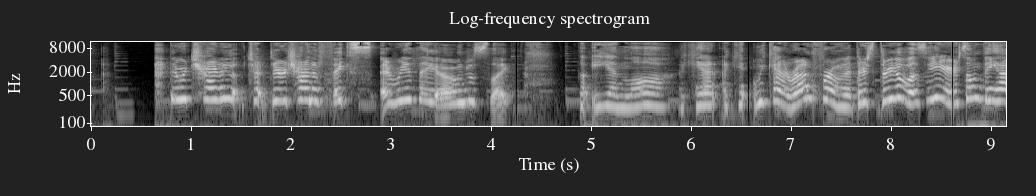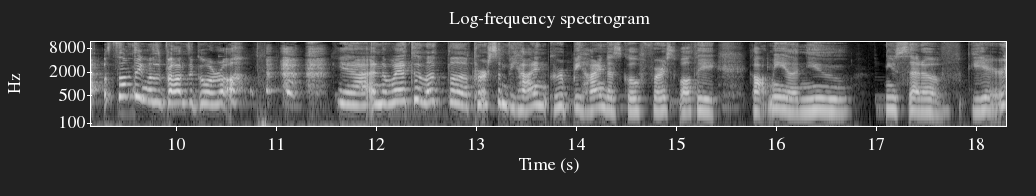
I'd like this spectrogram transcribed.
they were trying to, they were trying to fix everything. I'm just like, Ian Law. I can't, I can't, we can't run from it. There's three of us here. Something, something was bound to go wrong. yeah, and we had to let the person behind, group behind us go first while they got me a new, new set of gear.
